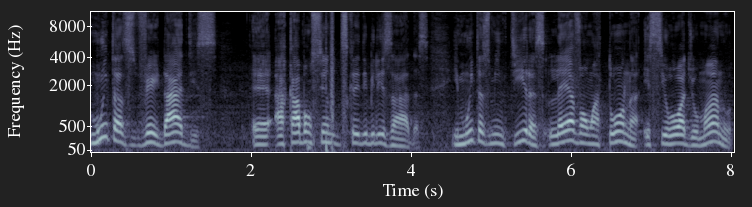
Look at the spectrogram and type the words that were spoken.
muitas verdades é, acabam sendo descredibilizadas. E muitas mentiras levam à tona esse ódio humano,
